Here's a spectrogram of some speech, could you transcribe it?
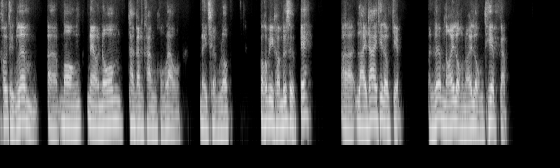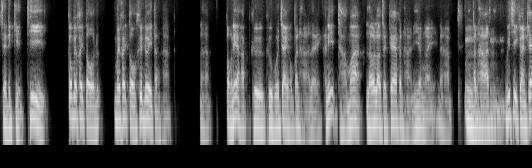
เขาถึงเริ่มเอ่อมองแนวโน้มทางการคลังของเราในเชิงลบ เพราะเขามีความรู้สึกเอ๊ะเอ่อรายได้ที่เราเก็บ มันเริ่มน้อยลงน้อยลงเทียบกับเศรษฐกิจที่ก็ไม่ค่อยโตไม่ค่อยโตขึ้นด้วยอีกต่างหากนะครับตรงเนี้ยครับคือคือหัวใจของปัญหาเลย อันนี้ถามว่าแล้วเราจะแก้ปัญหานี้ยังไงนะครับอืมปัญหาอืมวิธีการแก้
